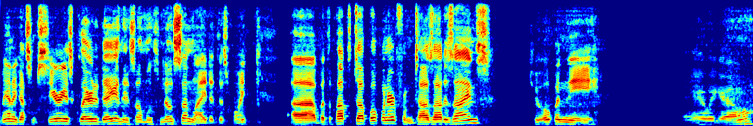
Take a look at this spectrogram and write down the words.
Man, I got some serious glare today, and there's almost no sunlight at this point. Uh, but the pop the top opener from Taza Designs to open the, there we go,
